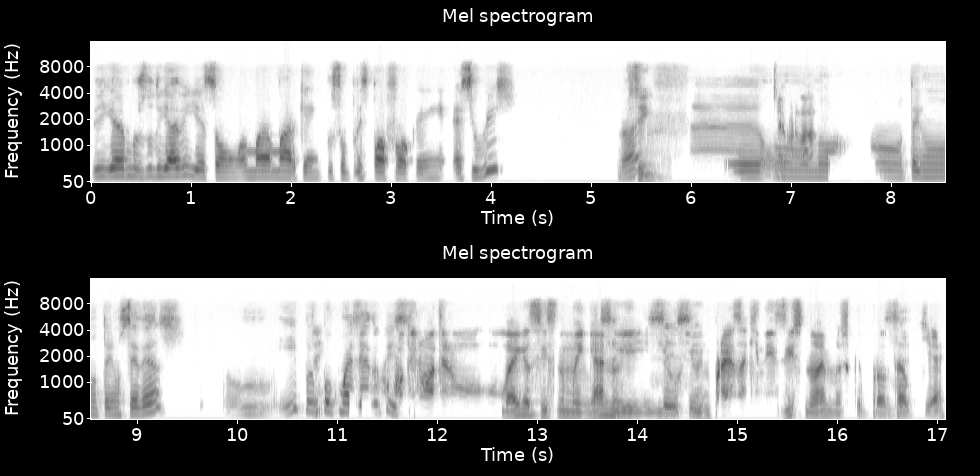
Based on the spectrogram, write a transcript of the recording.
digamos, do dia a dia. São uma marca em que o seu principal foco é em SUVs, não é? Sim. Uh, um, no, um, tem um, tem um CDs um, e um pouco mais é do que isso. Continua a ter o, o Legacy, se não me engano, sim, e, sim, sim. e o Empresa que ainda existe, não é? Mas que pronto, é o que é.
